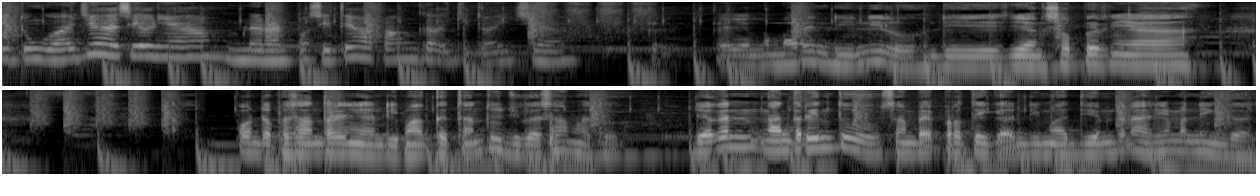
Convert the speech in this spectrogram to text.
ditunggu aja hasilnya beneran positif apa enggak gitu aja. Kayak yang kemarin di ini loh di yang sopirnya pondok pesantren yang di Magetan tuh juga sama tuh. Dia kan nganterin tuh sampai pertigaan di Madiun kan akhirnya meninggal.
